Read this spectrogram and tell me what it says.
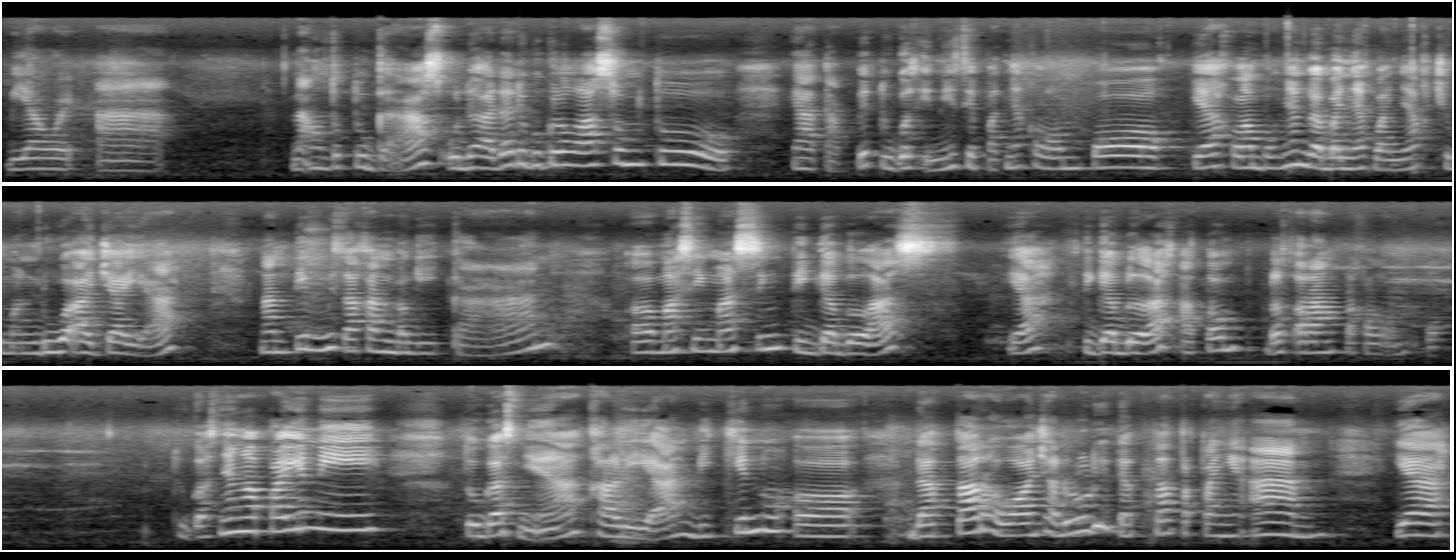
via WA. Nah, untuk tugas udah ada di Google Classroom tuh. Ya, tapi tugas ini sifatnya kelompok. Ya, kelompoknya nggak banyak-banyak, cuma dua aja ya. Nanti Miss akan bagikan uh, masing-masing 13 ya, 13 atau 14 orang per kelompok. Tugasnya ngapain nih? Tugasnya kalian bikin uh, daftar wawancara dulu di daftar pertanyaan. Ya,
